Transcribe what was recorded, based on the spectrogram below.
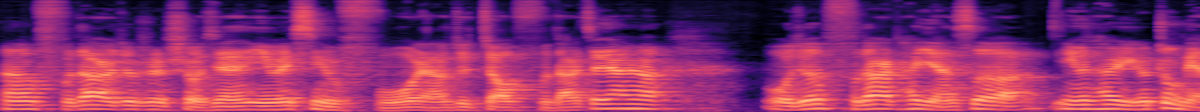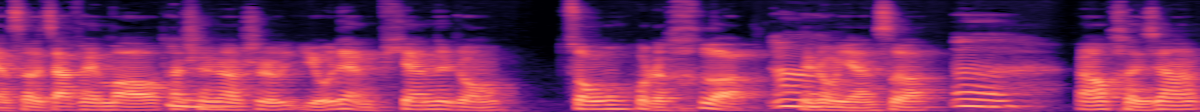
然后福袋儿就是首先因为姓福，然后就叫福袋儿，再加上。我觉得福袋儿它颜色，因为它是一个重点色的加菲猫，它身上是有点偏那种棕或者褐嗯那种颜色，嗯，然后很像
